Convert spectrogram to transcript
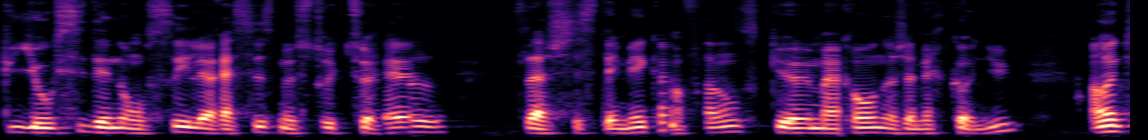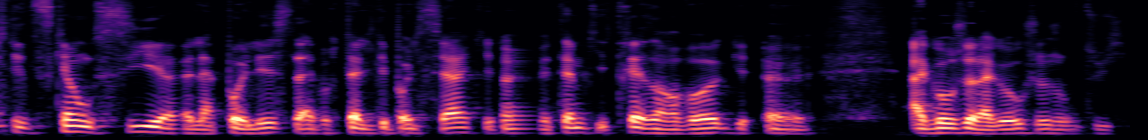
Puis il a aussi dénoncé le racisme structurel slash systémique en France que Macron n'a jamais reconnu, en critiquant aussi euh, la police, la brutalité policière, qui est un, thème qui est très en vogue euh, à gauche de la gauche aujourd'hui.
